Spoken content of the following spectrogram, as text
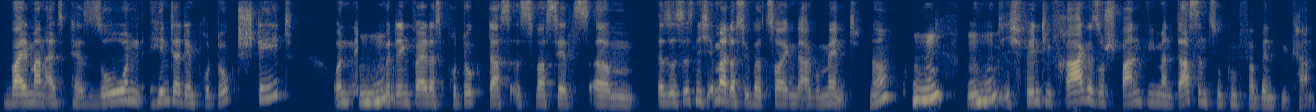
weil man als Person hinter dem Produkt steht und nicht mhm. unbedingt, weil das Produkt das ist, was jetzt, ähm, also es ist nicht immer das überzeugende Argument. Ne? Mhm. Mhm. ich finde die Frage so spannend, wie man das in Zukunft verbinden kann.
